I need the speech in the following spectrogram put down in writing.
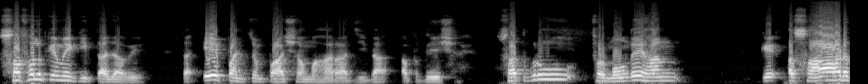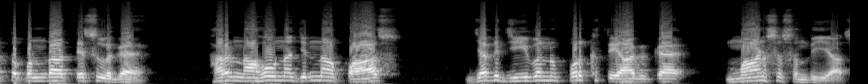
ਸਫਲ ਕਿਵੇਂ ਕੀਤਾ ਜਾਵੇ, ਤਾਂ ਇਹ ਪੰਚਮ ਪਾਤਸ਼ਾਹ ਮਹਾਰਾਜ ਜੀ ਦਾ ਉਪਦੇਸ਼ ਹੈ। ਸਤਿਗੁਰੂ ਫਰਮਾਉਂਦੇ ਹਨ ਕਿ ਅਸਾੜ ਤਪੰਦਾ ਤਿਸ ਲਗੈ, ਹਰ ਨਾਹੋ ਨ ਜਿੰਨਾ ਪਾਸ, ਜਗ ਜੀਵਨ ਪੁਰਖ ਤਿਆਗ ਕੈ, ਮਾਨਸ ਸੰਦੀਆਸ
